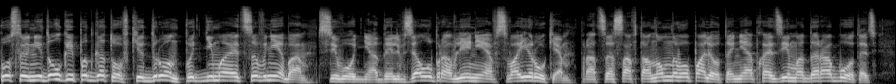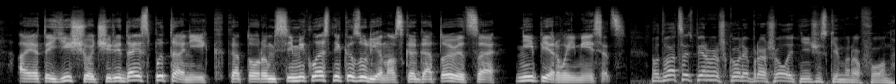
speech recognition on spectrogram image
После недолгой подготовки дрон поднимается в небо. Сегодня Адель взял управление в свои руки. Процесс автономного полета необходимо доработать. А это еще череда испытаний, к которым семиклассник из Ульяновска готовится не первый месяц. В 21-й школе прошел этнический марафон.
